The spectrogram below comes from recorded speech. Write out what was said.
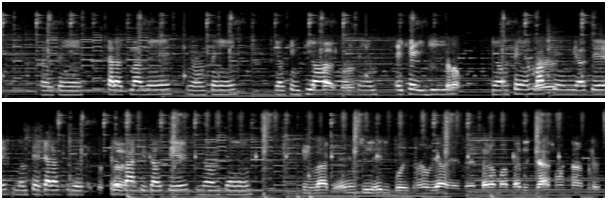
You know what I'm saying? Shout out to my man, you know what I'm saying? Young King TR, you know what I'm saying? AKD. You know what I'm saying? My family out there. You know what I'm saying? Shout out to the to the Rockets out there. You know what I'm saying? King Rocket, AMG 80 boys, man. We out here, man. Shout out my brother Josh one time for this.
